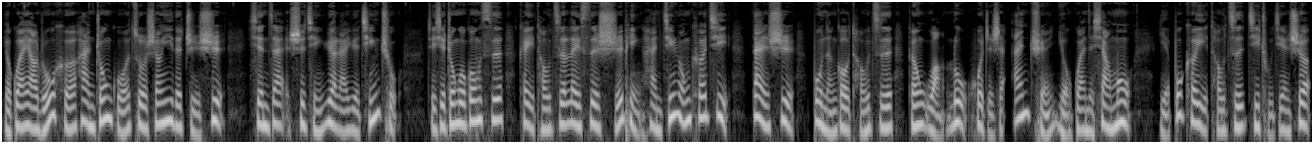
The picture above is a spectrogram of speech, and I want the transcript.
有关要如何和中国做生意的指示，现在事情越来越清楚。这些中国公司可以投资类似食品和金融科技，但是不能够投资跟网络或者是安全有关的项目，也不可以投资基础建设。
